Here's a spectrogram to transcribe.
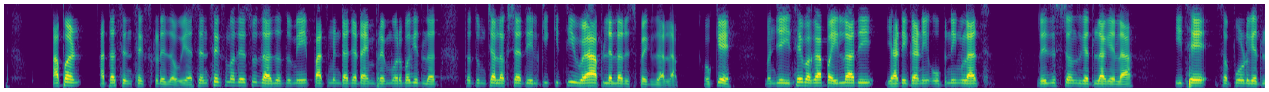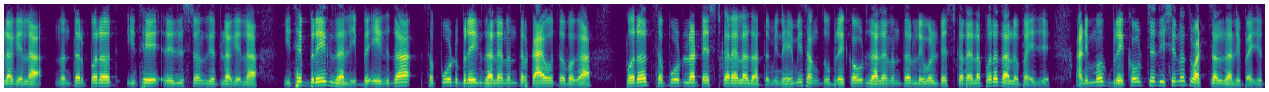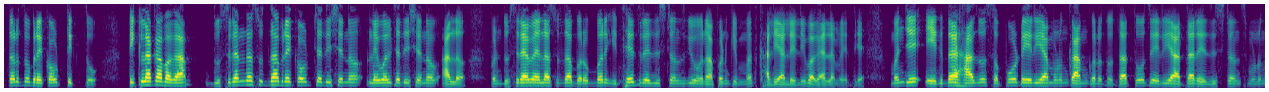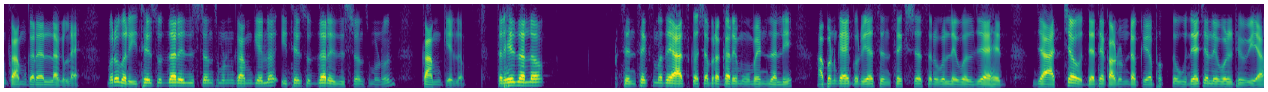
आपण आता सेन्सेक्सकडे जाऊया. सेन्सेक्समध्ये सुद्धा जर तुम्ही पाच मिनिटाच्या टाइम फ्रेमवर बघितलं तर तुमच्या लक्षात येईल की किती वेळा आपल्याला रिस्पेक्ट झाला. ओके म्हणजे इथे बघा पहिलं आधी ह्या ठिकाणी ओपनिंगलाच रेजिस्टन्स घेतला गेला इथे सपोर्ट घेतला गेला नंतर परत इथे रेजिस्टन्स घेतला गेला. इथे ब्रेक झाली. एकदा सपोर्ट ब्रेक झाल्यानंतर काय होतं बघा परत सपोर्टला टेस्ट करायला जातं. मी नेहमी सांगतो ब्रेकआउट झाल्यानंतर लेवल टेस्ट करायला परत आलं पाहिजे. आणि मग ब्रेकआउटच्या दिशेनंच वाटचाल झाली पाहिजे. तर तो ब्रेकआउट टिकतो. टिकला का बघा? दुसऱ्यांदा सुद्धा ब्रेकआउटच्या दिशेनं लेवलच्या दिशेनं आलं. पण दुसऱ्या वेळेला सुद्धा बरोबर इथेच रेजिस्टन्स घेऊन आपण किंमत खाली आलेली बघायला मिळते म्हणजे एकदा हा जो सपोर्ट एरिया म्हणून काम करत होता तोच एरिया आता रेजिस्टन्स म्हणून काम करायला लागलाय. बरोबर? इथे सुद्धा रेजिस्टन्स म्हणून काम केलं इथे सुद्धा रेजिस्टन्स म्हणून काम केलं. तर हे झालं सेन्सेक्समध्ये आज कशा प्रकारे मुवमेंट झाली आपण काय करूया? सेन्सेक्सच्या सर्व लेवल जे आहेत ज्या आजच्या होत्या त्या काढून टाकूया. फक्त उद्याच्या लेवल ठेवूया.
